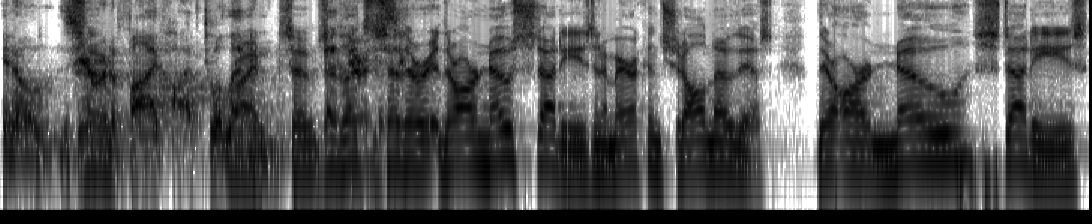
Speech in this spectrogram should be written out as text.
you know, zero so, to five, five to eleven. Right. So, so let's so there there are no studies, and Americans should all know this. There are no studies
